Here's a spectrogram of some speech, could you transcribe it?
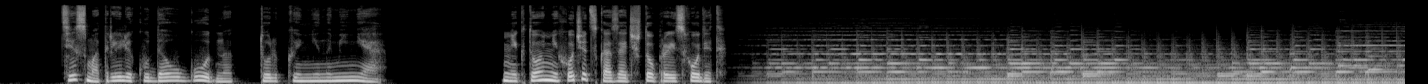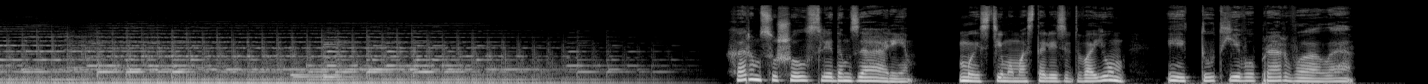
Те смотрели куда угодно, только не на меня. Никто не хочет сказать, что происходит. Хармс ушел следом за Арием. Мы с Тимом остались вдвоем, и тут его прорвало.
